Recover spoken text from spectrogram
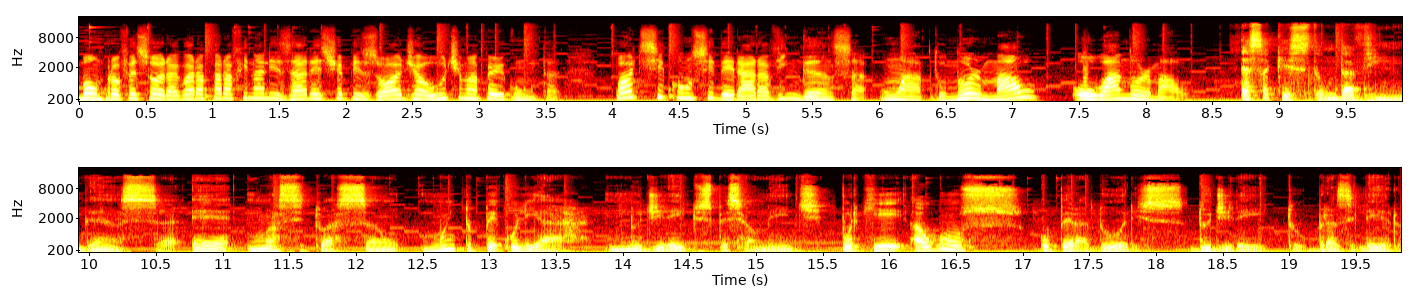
Bom, professor, agora para finalizar este episódio, a última pergunta. Pode-se considerar a vingança um ato normal ou anormal? Essa questão da vingança é uma situação muito peculiar no direito especialmente, porque alguns operadores do direito brasileiro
